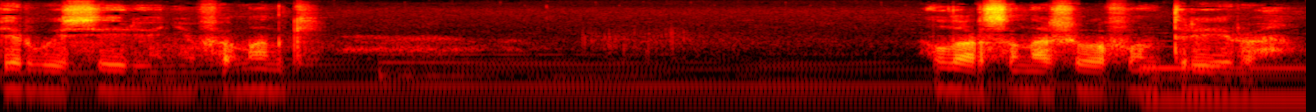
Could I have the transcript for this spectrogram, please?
первую серию «Нимфоманки». Ларса нашего фон Триера.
